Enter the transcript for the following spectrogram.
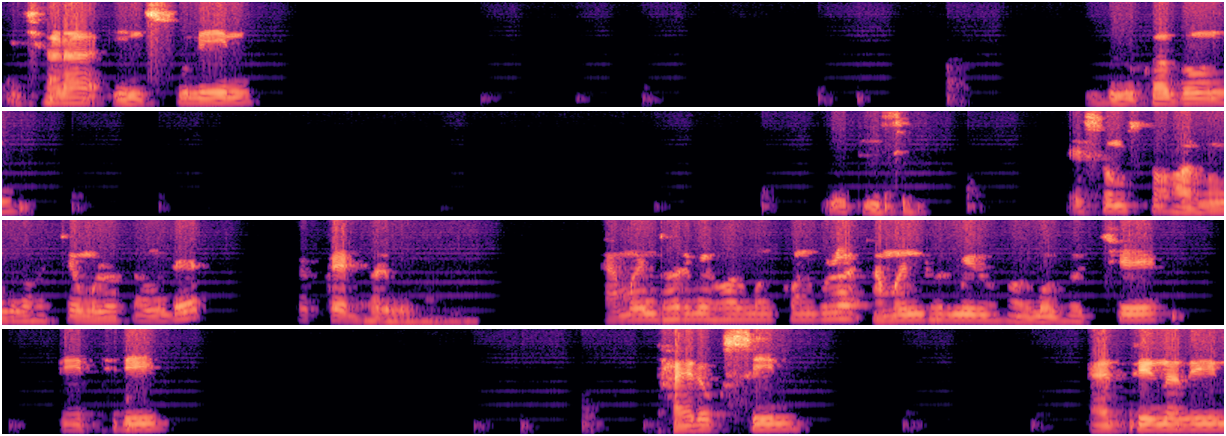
এছাড়া ইনসুলিন গ্লুকাগন এই সমস্ত হরমোনগুলো হচ্ছে মূলত আমাদের পেপটাইড ধর্মী হরমোন অ্যামাইন ধর্মী হরমোন কোনগুলো? অ্যামাইন ধর্মীর হরমোন হচ্ছে T three thyroxine adrenaline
